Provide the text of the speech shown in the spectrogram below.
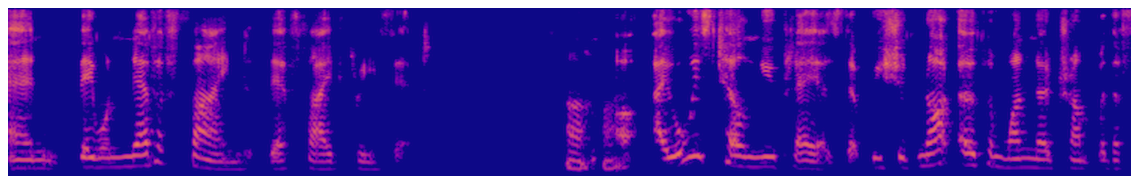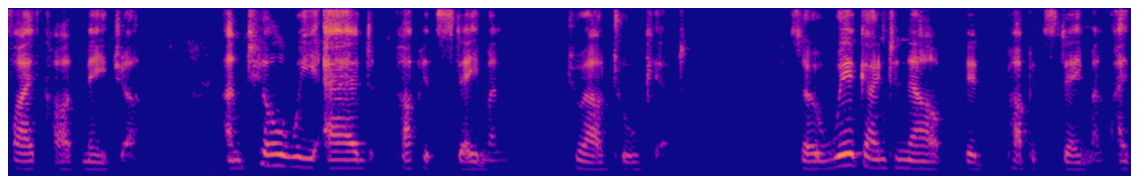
And they will never find their 5 3 fit. Uh-huh. Uh, I always tell new players that we should not open one no trump with a five card major until we add puppet Stayman to our toolkit. So we're going to now bid puppet Stayman. I,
